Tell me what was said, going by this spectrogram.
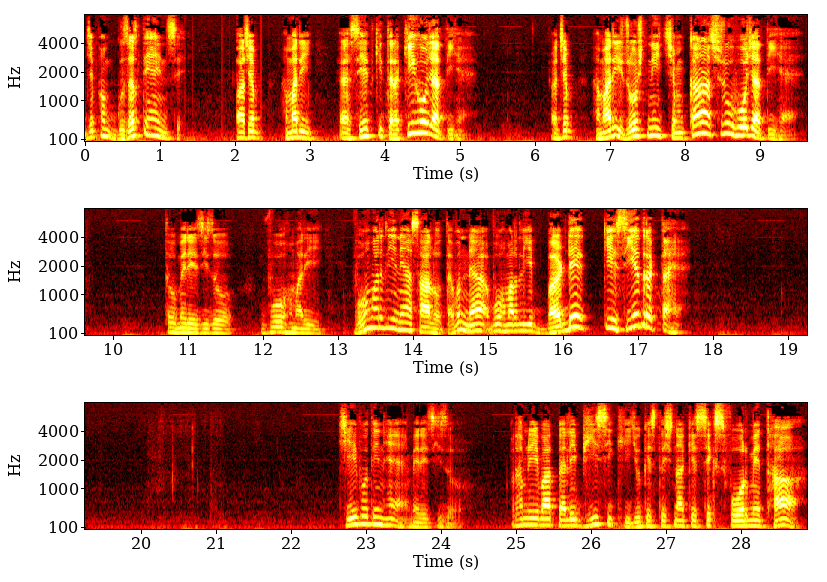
जब हम गुजरते हैं इनसे, और जब हमारी सेहत की तरक्की हो जाती है, और जब हमारी रोशनी चमकाना शुरू हो जाती है। तो मेरे अजीजों, वो हमारी, वो हमारे लिए नया साल होता है। वो नया, वो हमारे लिए बर्थडे की हैसियत रखता है। ये वो दिन है मेरे चीज़ों और हमने ये बात पहले भी सीखी जो कि स्तिष्णा के सिक्स फोर में था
